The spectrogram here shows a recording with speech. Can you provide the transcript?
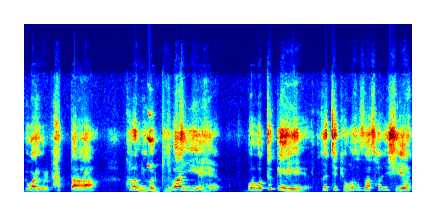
누가 이걸 봤다. 그럼 이걸 누가 이해해? 뭘 어떻게 이해해? 도대체 경호서사 선시에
